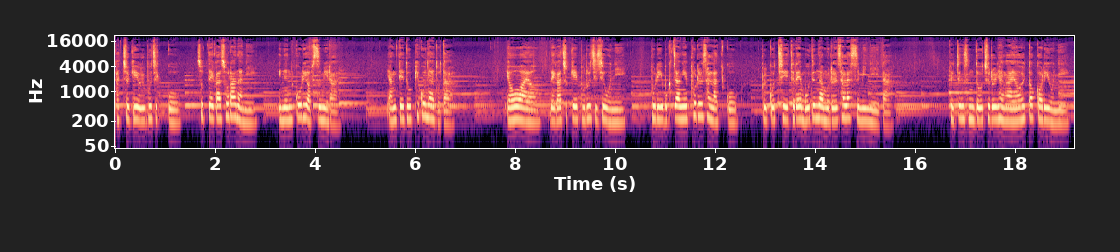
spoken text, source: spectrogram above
가축이 울부짖고 소떼가 소란하니 이는 꼴이 없음이라. 양떼도 피곤하도다. 여호와여 내가 주께 부르짖으오니 불이 목장의 풀을 살랐고 불꽃이 들의 모든 나무를 살랐음이니이다. 들짐승도 주를 향하여 헐떡거리오니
